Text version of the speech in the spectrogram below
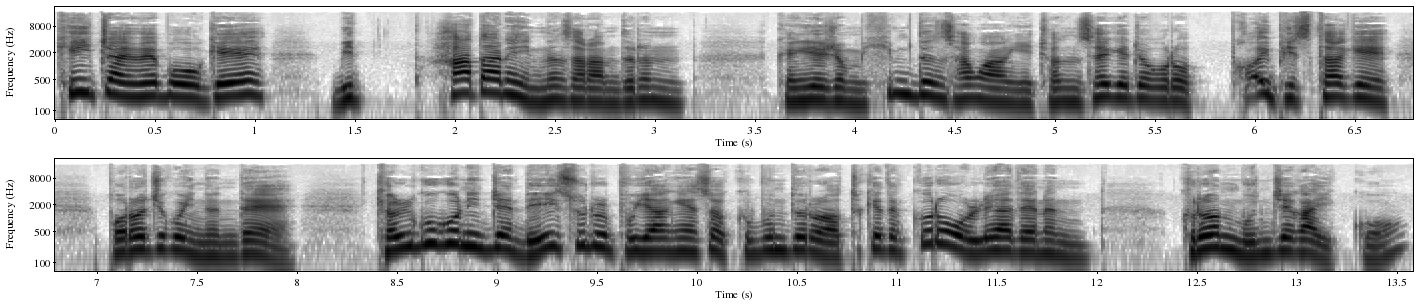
K자 회복의 밑 하단에 있는 사람들은 굉장히 좀 힘든 상황이 전 세계적으로 거의 비슷하게 벌어지고 있는데 결국은 이제 내수를 부양해서 그분들을 어떻게든 끌어올려야 되는 그런 문제가 있고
